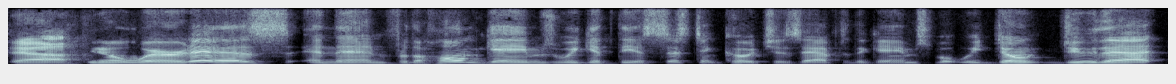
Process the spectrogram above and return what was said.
yeah, you know where it is. And then for the home games, we get the assistant coaches after the games, but we don't do that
